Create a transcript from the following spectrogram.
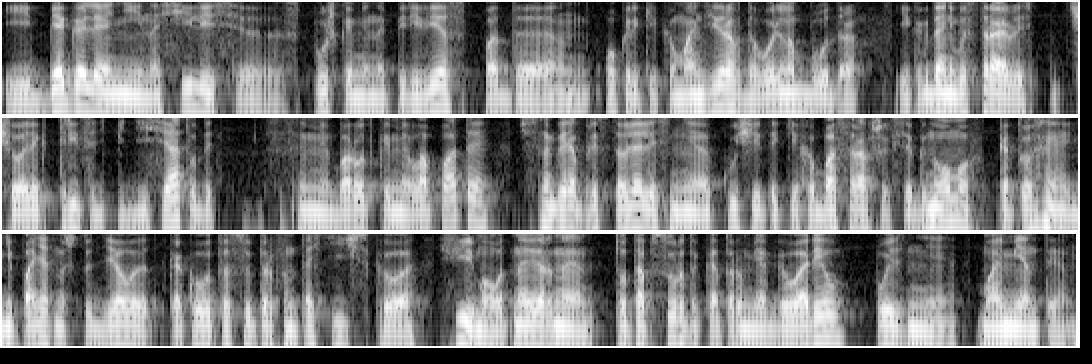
И бегали они и носились э, с пушками на перевес под э, окрики командиров довольно бодро. И когда они выстраивались человек 30-50, вот со своими бородками лопаты, честно говоря, представлялись мне кучей таких обосравшихся гномов, которые непонятно что делают, какого-то суперфантастического фильма. Вот, наверное, тот абсурд, о котором я говорил, поздние моменты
